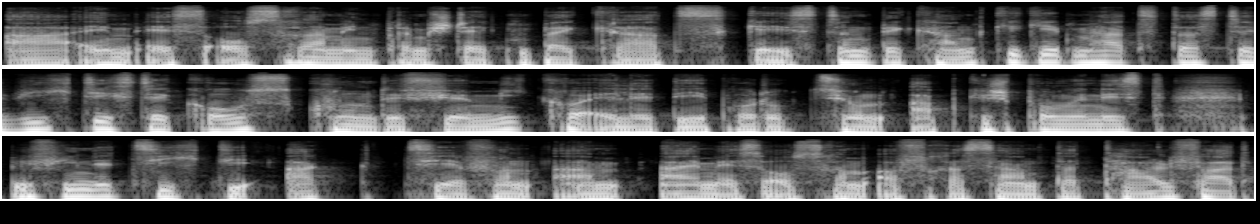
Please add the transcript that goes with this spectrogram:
AMS Osram in Bremstetten bei Graz gestern bekannt gegeben hat, dass der wichtigste Großkunde für Mikro-LED-Produktion abgesprungen ist, befindet sich die Aktie von AMS Osram auf rasanter Talfahrt.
